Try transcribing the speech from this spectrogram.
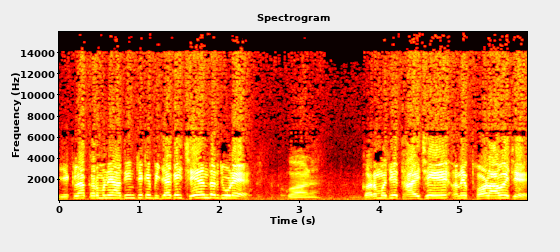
એકલા કર્મને આધીન છે કે બીજા કઈ છે અંદર જોડે? કોણ? કર્મ જે થાય છે અને ફળ આવે છે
